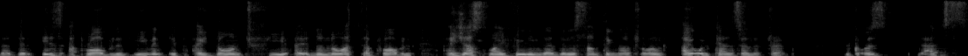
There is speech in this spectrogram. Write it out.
that there is a problem, even if I don't feel I don't know what's the problem, I just my feeling that there is something not wrong, I will cancel the trip. Because that's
